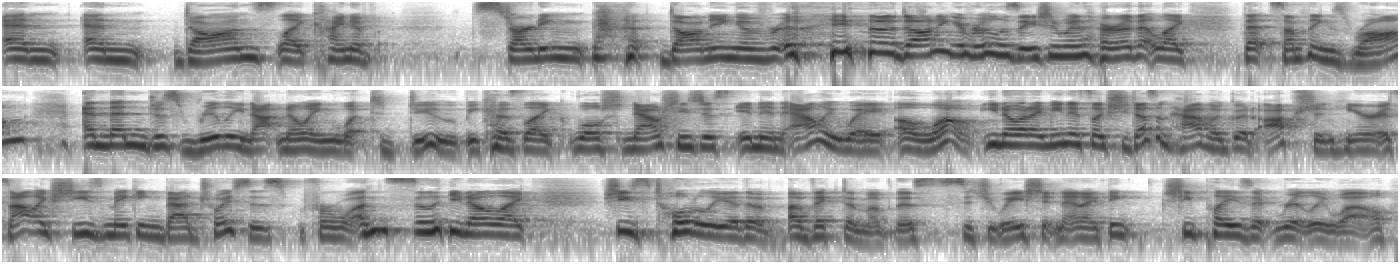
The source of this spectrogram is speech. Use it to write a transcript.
and and Dawn's like kind of starting dawning of the dawning of realization with her that like that something's wrong and then just really not knowing what to do because like well now she's just in an alleyway alone. You know what i mean? It's like she doesn't have a good option here. It's not like she's making bad choices for once you know? Like she's totally a, a victim of this situation and i think she plays it really well.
